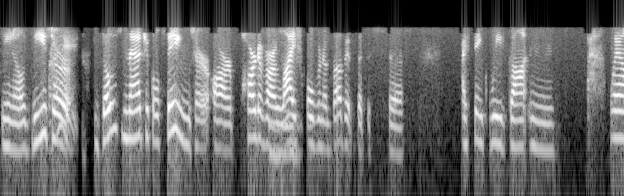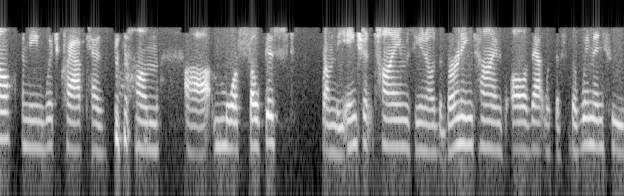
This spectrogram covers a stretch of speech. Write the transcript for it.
You know, these are those magical things are are part of our Mhm. life over and above it but the, the i think we've gotten well i mean witchcraft has become uh more focused from the ancient times you know the burning times all of that with the the women who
